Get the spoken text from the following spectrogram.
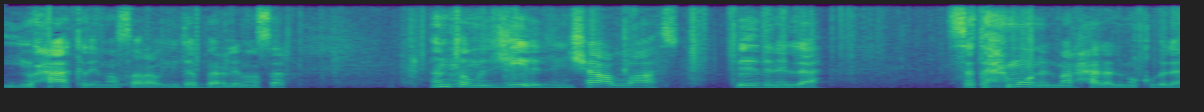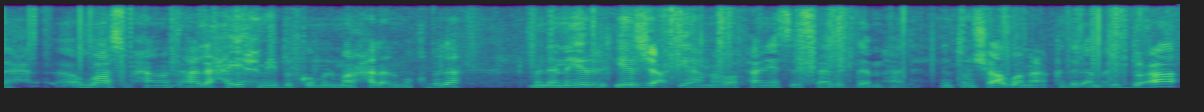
يحاك لمصر أو يدبر لمصر أنتم الجيل اللي إن شاء الله بإذن الله ستحمون المرحلة المقبلة. الله سبحانه وتعالى حيحمي بكم المرحلة المقبلة من أن ير- يرجع فيها مرة ثانية سلسال الدم هذا. أنتم إن شاء الله معقد الأمل. الدعاء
